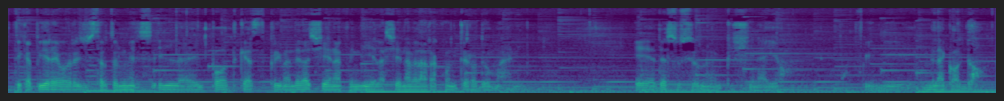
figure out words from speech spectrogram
potete capire, ho registrato il, il, il podcast prima della cena, quindi la cena ve la racconterò domani. E adesso sono in piscina io, quindi me la godo.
